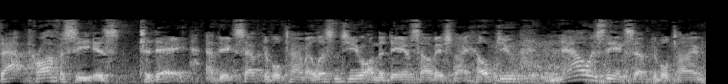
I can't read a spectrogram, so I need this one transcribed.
That prophecy is today. At the acceptable time I listened to you. On the day of salvation I helped you. Now is the acceptable time.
